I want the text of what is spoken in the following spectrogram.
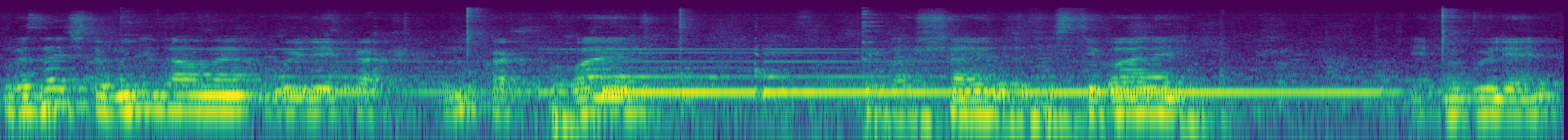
Вы знаете, что мы недавно были, как, ну, как бывает, приглашают на фестивали, и мы были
